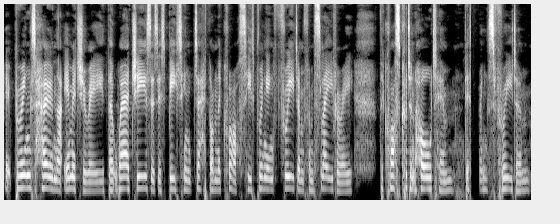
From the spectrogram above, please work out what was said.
It brings home that imagery that where Jesus is beating death on the cross, he's bringing freedom from slavery. The cross couldn't hold him. This brings freedom.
